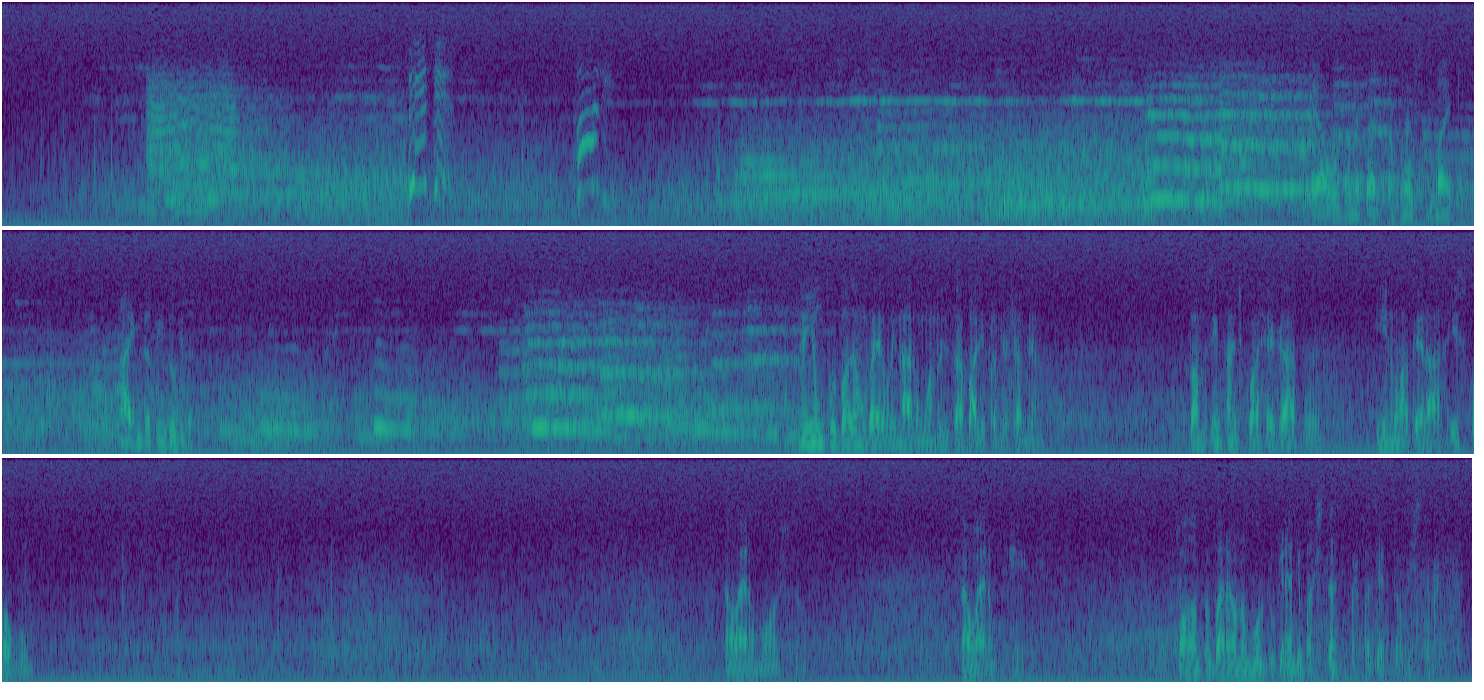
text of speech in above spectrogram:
Mike. Ainda tem dúvida? Nenhum tubarão vai arruinar um ano de trabalho e planejamento. Vamos em frente com a regata e não haverá risco algum. Não era um monstro. Não era um tigre. Só um tubarão no mundo grande o bastante para fazer tal estrago.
